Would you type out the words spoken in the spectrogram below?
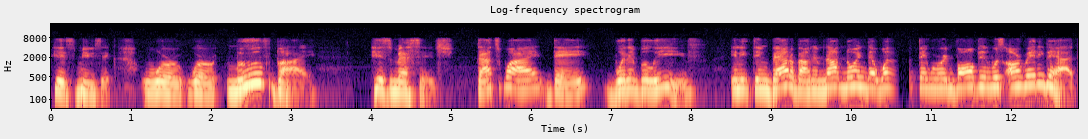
his music, were were moved by his message. That's why they wouldn't believe anything bad about him, not knowing that what they were involved in was already bad.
